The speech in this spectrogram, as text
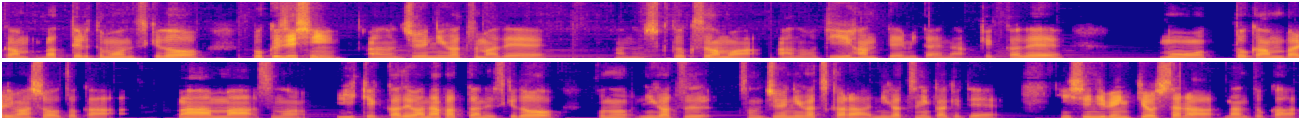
頑張ってると思うんですけど、僕自身、あの、12月まで、あの、宿徳巣鴨は、あの、D 判定みたいな結果で、もっと頑張りましょうとか、まあまあ、その、いい結果ではなかったんですけど、この2月、その12月から2月にかけて、必死に勉強したら、なんとか、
